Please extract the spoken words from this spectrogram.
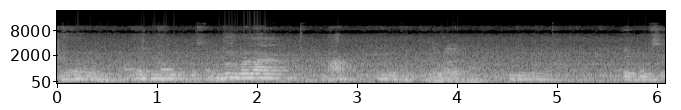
ভেজাল নাই আমাদের দুবেলা ভাত পুরি হতো দুবার দুবেলা পেট ভরছে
